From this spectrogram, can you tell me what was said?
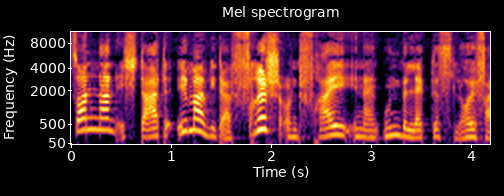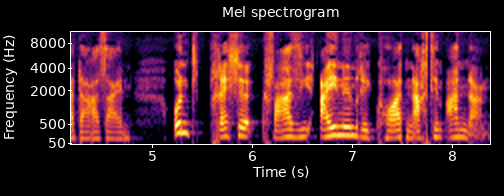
Sondern ich starte immer wieder frisch und frei in ein unbelecktes Läuferdasein und breche quasi einen Rekord nach dem anderen.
